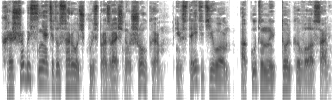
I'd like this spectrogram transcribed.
Хорошо бы снять эту сорочку из прозрачного шелка и встретить его, окутанный только волосами.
